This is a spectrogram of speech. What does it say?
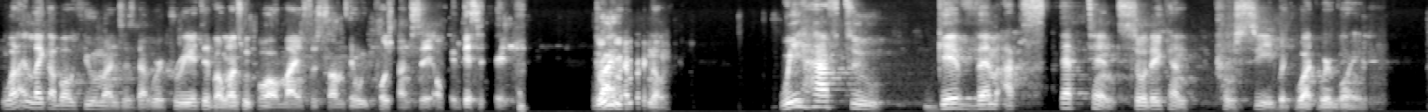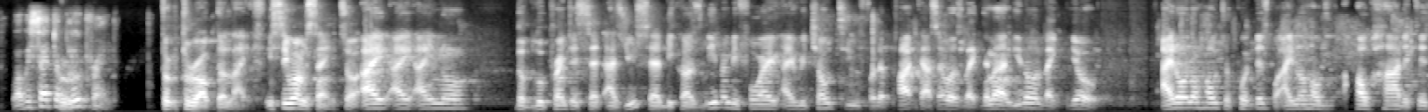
What I like about humans is that we're creative, but once we put our minds to something, we push and say, "Okay, this is it." Do Right. remember, you know, we have to give them acceptance so they can proceed with what we're going. Well, we set the True. blueprint. th- throughout the life. You see what I'm saying? So I, I, I know the blueprint is set as you said because even before I, I reach out to you for the podcast, I was like, man, you know, like, yo, I don't know how to put this, but I know how how hard it is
